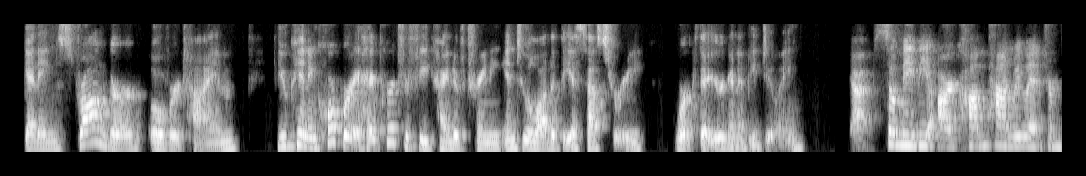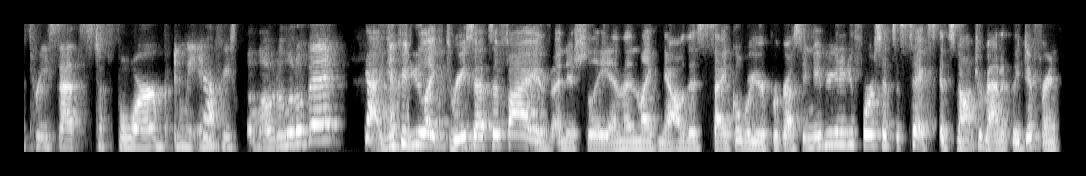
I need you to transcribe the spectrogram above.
getting stronger over time, you can incorporate hypertrophy kind of training into a lot of the accessory work that you're going to be doing. Yeah. So maybe our compound, we went from three sets to four and we yeah. increased the load a little bit. Yeah. You could do like three sets of five initially. And then, like, now this cycle where you're progressing, maybe you're going to do four sets of six. It's not dramatically different.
